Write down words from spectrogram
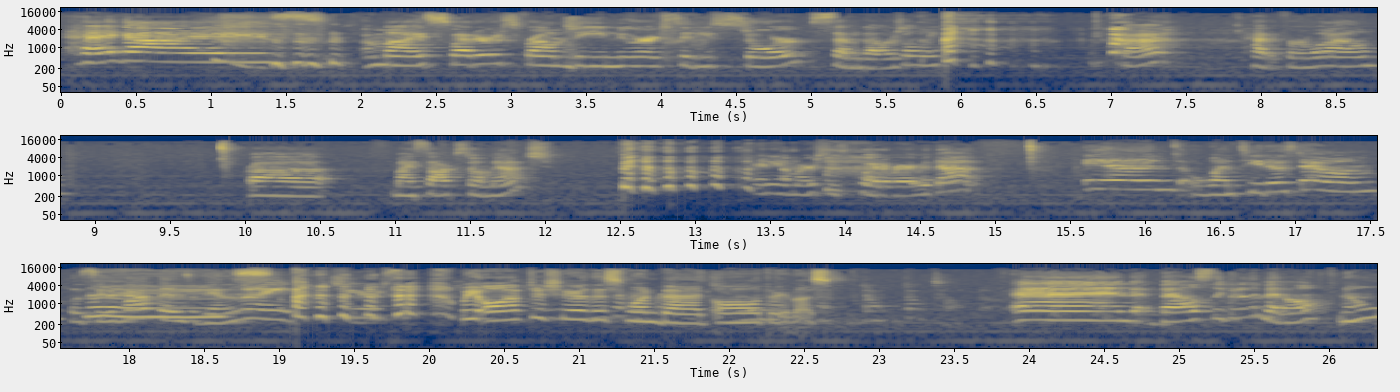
Hey guys! My sweater's from the New York City store, $7 only. Hat, had it for a while. Uh, my socks don't match. Any of Marcy's quite alright with that. And one Tito's down. Let's see what happens at the end of the night. Cheers. we all have to share this one bed, all three of us. Don't, don't tell them. And Belle's sleeping in the middle. No.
